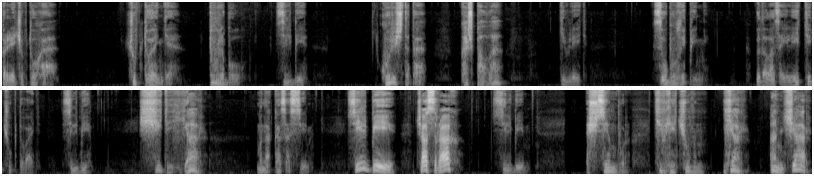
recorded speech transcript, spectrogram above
Чуптуха. Чуптойынде. Туры бул. Сильби. Куришта да. Кашпала. Тивлеть. Сыв бул епін. Ыдала заилетте чуптывать. Сильби. Щите яр. Мына казаси. Сильби. Часрах. Сильби. Әшсем бур. Тивле чуным. Яр. Анчар.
